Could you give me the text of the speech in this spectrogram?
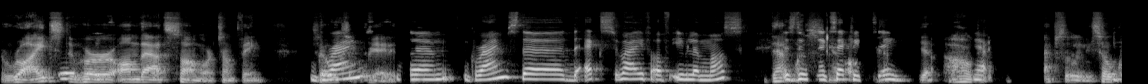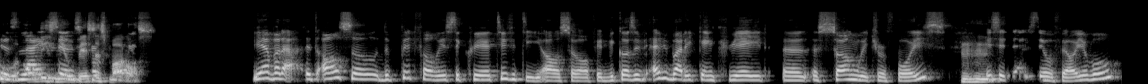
rights to her on that song or something. So Grimes, um, Grimes, the the ex-wife of Elon Musk, that is doing exactly the same. Yeah. Oh, yeah. Absolutely. So cool. All these new business models. Yeah, but uh, it also the pitfall is the creativity also of it because if everybody can create a, a song with your voice, mm-hmm. is it then still valuable?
